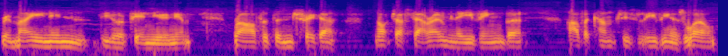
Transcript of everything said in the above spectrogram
remain in the European Union rather than trigger not just our own leaving, but other countries leaving as well.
